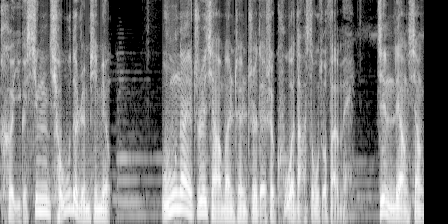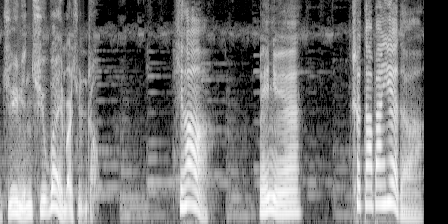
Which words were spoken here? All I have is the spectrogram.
和一个星球的人拼命，无奈之下，万晨只得是扩大搜索范围，尽量向居民区外面寻找。呀，美女，这大半夜的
